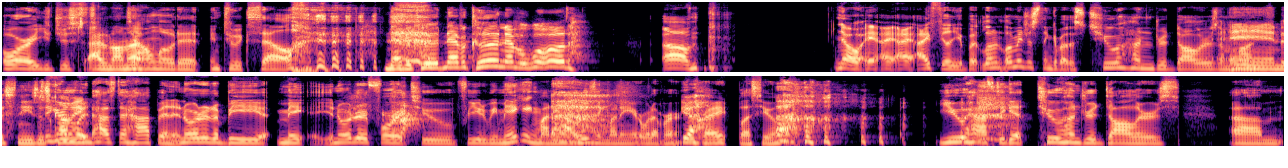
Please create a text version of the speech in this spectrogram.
Or you just add it on download it into Excel. Never could, never could, never would. Um, no, I, I I feel you, but let, let me just think about this: two hundred dollars a month, And a sneeze is so here's coming. what has to happen in order to be make in order for it to for you to be making money, not losing money or whatever. Yeah. Right. Bless you. you have to get two hundred dollars um,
